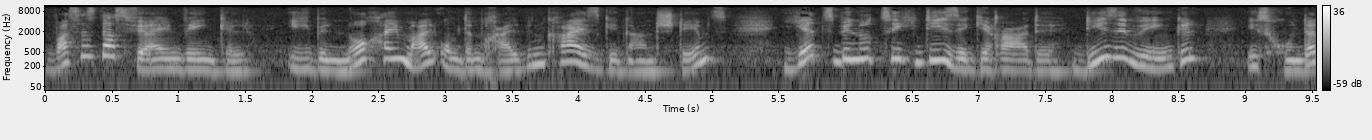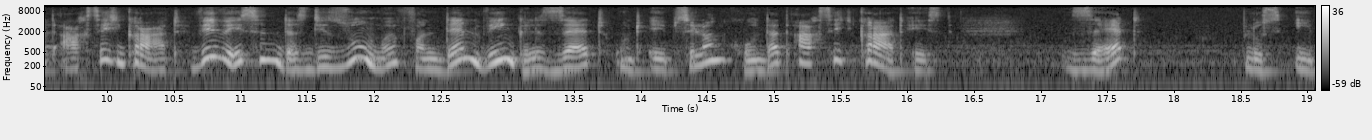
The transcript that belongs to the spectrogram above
was ist das für ein Winkel? Ich bin noch einmal um den halben Kreis gegangen, stimmt's? Jetzt benutze ich diese gerade. Dieser Winkel ist 180 Grad. Wir wissen, dass die Summe von den Winkeln z und y 180 Grad ist. z plus y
